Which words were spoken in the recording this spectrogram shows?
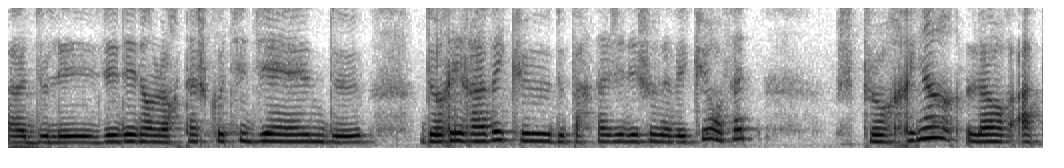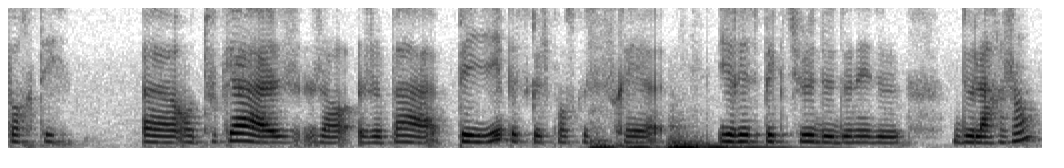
euh, de les aider dans leurs tâches quotidiennes, de, de rire avec eux, de partager des choses avec eux, en fait, je peux rien leur apporter. Euh, en tout cas, genre, je ne vais pas payer parce que je pense que ce serait euh, irrespectueux de donner de, de l'argent.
